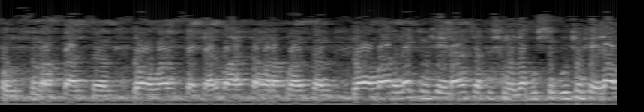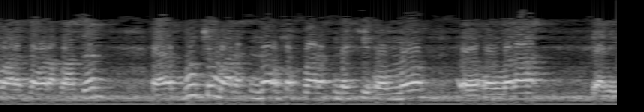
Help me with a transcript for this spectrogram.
soruşsun, astarsın və onların istəkləri barəsində maraqlansın və onların nə kimi şeylərin çatışmır və bu, bu kimi şeylər barəsində maraqlansın. E, bu kim barəsində, o şəxs barəsində ki, onu, e, onlara yəni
